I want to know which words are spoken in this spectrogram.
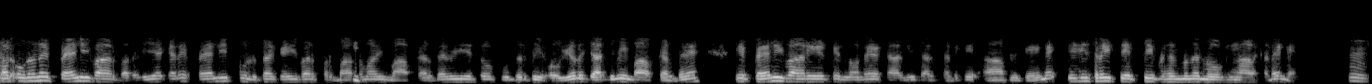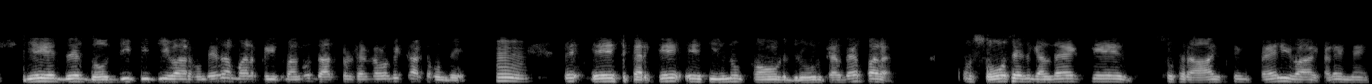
ਪਰ ਉਹਨਾਂ ਨੇ ਪਹਿਲੀ ਵਾਰ ਬਦਲੀ ਹੈ ਕਹਿੰਦੇ ਪਹਿਲੀ ਭੁੱਲ ਤਾਂ ਕਈ ਵਾਰ ਪ੍ਰਮਾਤਮਾ ਵੀ ਮਾਫ ਕਰਦਾ ਵੀ ਇਹ ਤਾਂ ਕੁਦਰਤੀ ਹੋ ਗਈ ਉਹਨੂੰ ਜੱਜ ਵੀ ਮਾਫ ਕਰਦੇ ਨੇ ਕਿ ਪਹਿਲੀ ਵਾਰ ਇਹ ਢਿੱਲੋਂ ਨੇ ਅਕਾਲੀ ਦਲ ਛੱਡ ਕੇ ਆਪ ਗਏ ਨੇ ਇਸ ਲਈ 33% ਦੇ ਲੋਕ ਨਾਲ ਖੜੇ ਨੇ। ਹੂੰ। ਜੇ ਜੇ ਦੂਜੀ ਤੀਜੀ ਵਾਰ ਹੁੰਦੇ ਤਾਂ ਮਨਪ੍ਰੀਤ ਵਾਂਗੂ 10% ਨਾਲੋਂ ਵੀ ਘੱਟ ਹੁੰਦੇ। ਹੂੰ। ਤੇ ਇਸ ਕਰਕੇ ਇਹ ਚੀਜ਼ ਨੂੰ ਕਾਊਂਟ ਜ਼ਰੂਰ ਕਰਦਾ ਪਰ ਅਫਸੋਸ ਇਸ ਗੱਲ ਦਾ ਹੈ ਕਿ ਸੁਖਰਾਜ ਸਿੰਘ ਪਹਿਲੀ ਵਾਰ ਖੜੇ ਨੇ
